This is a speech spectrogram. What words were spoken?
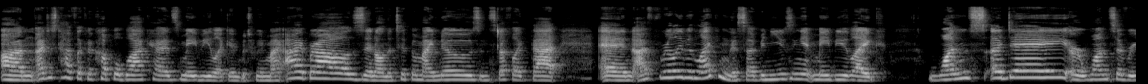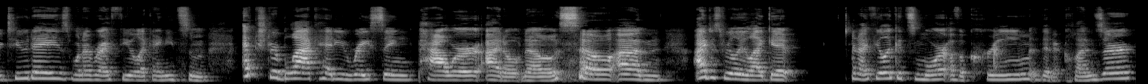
Um, I just have like a couple blackheads maybe like in between my eyebrows and on the tip of my nose and stuff like that. And I've really been liking this. I've been using it maybe like once a day or once every two days whenever I feel like I need some extra blackhead erasing power. I don't know. So um, I just really like it. and I feel like it's more of a cream than a cleanser.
